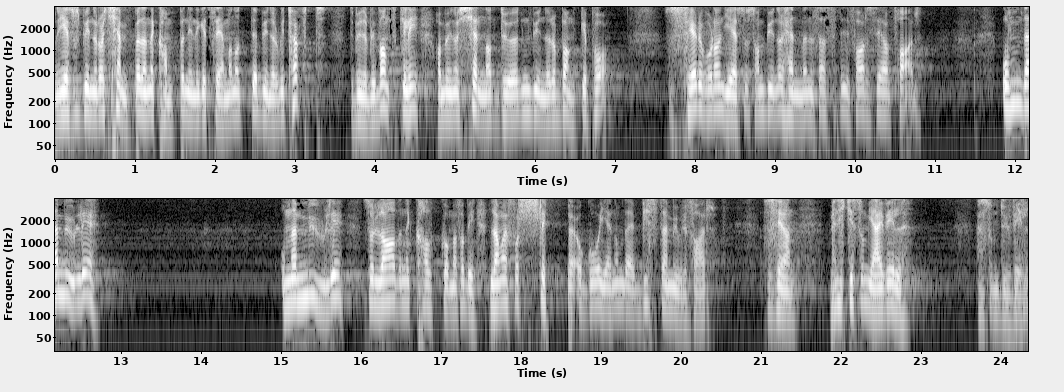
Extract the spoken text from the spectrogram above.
Når Jesus begynner å kjempe denne kampen inn i Getsemane, og det begynner å bli tøft, det begynner å bli vanskelig, han begynner å kjenne at døden begynner å banke på, så ser du hvordan Jesus begynner å henvende seg til far og sier, 'Far, om det er mulig. Om det er mulig, så la denne kalk komme forbi. La meg få slippe å gå gjennom det hvis det er mulig, far. Så sier han, men ikke som jeg vil, men som du vil.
